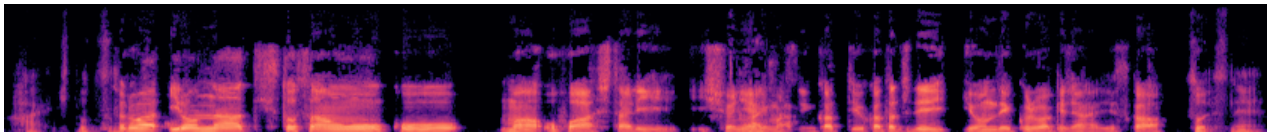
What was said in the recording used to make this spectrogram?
はい、一つの。それはいろんなアーティストさんを、こう、まあ、オファーしたり、一緒にやりませんかっていう形で呼んでくるわけじゃないですか。そうですね。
